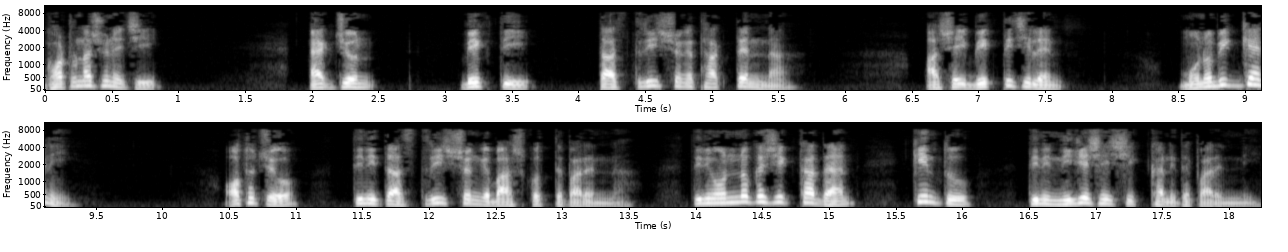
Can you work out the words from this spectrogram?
ঘটনা শুনেছি। একজন ব্যক্তি তার স্ত্রীর সঙ্গে থাকতেন না, আর সেই ব্যক্তি ছিলেন মনোবিজ্ঞানী। অথচ তিনি তার স্ত্রীর সঙ্গে বাস করতে পারেন না। তিনি অন্যকে শিক্ষা দেন, কিন্তু তিনি নিজে সেই শিক্ষা নিতে পারেননি।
